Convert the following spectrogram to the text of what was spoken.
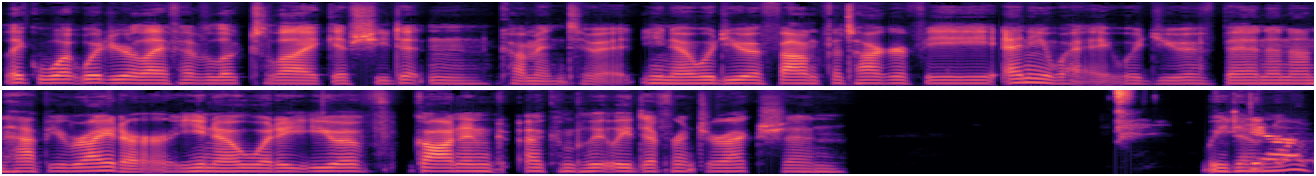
like, what would your life have looked like if she didn't come into it? You know, would you have found photography anyway? Would you have been an unhappy writer? You know, would you have gone in a completely different direction? We don't yeah, know.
